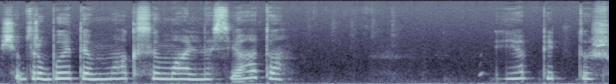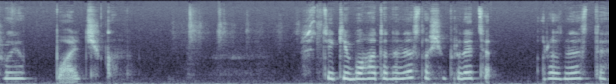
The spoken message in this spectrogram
щоб зробити максимальне свято. Я підтушую пальчиком. Стільки багато нанесла, що придеться рознести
